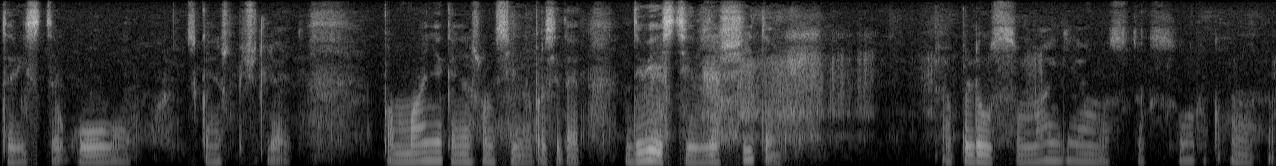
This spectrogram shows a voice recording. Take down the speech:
300 о конечно впечатляет по мане конечно он сильно проседает. 200 защиты а плюс магия у нас так 40 ага.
